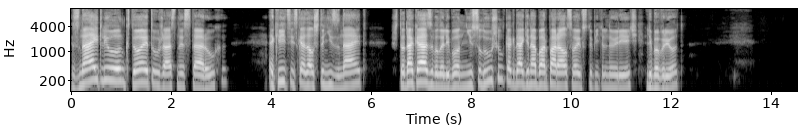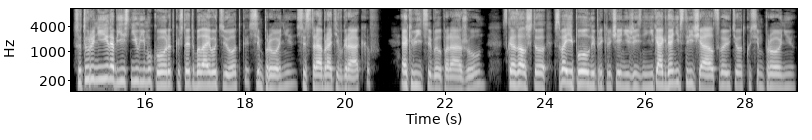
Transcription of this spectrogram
знает ли он, кто эта ужасная старуха. Эквиций сказал, что не знает, что доказывало, либо он не слушал, когда Генобар порал свою вступительную речь, либо врет. Сатурнин объяснил ему коротко, что это была его тетка, Симпрония, сестра братьев Гракхов. Эквиций был поражен, сказал, что в своей полной приключений жизни никогда не встречал свою тетку Симпронию,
